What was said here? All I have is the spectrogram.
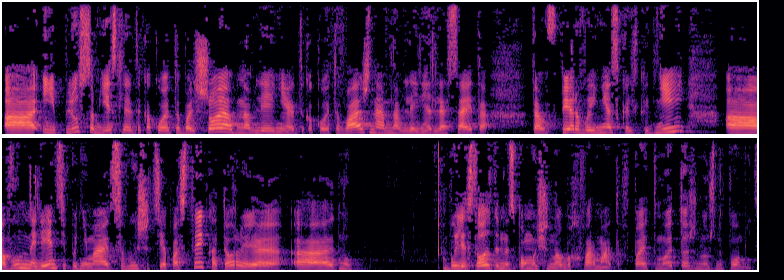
А, и плюсом, если это какое-то большое обновление, это какое-то важное обновление для сайта, там в первые несколько дней а, в умной ленте поднимаются выше те посты, которые а, ну, были созданы с помощью новых форматов, поэтому это тоже нужно помнить.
